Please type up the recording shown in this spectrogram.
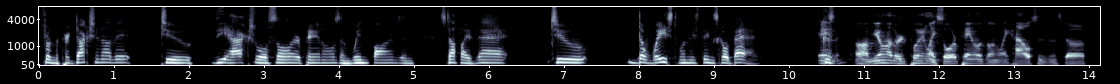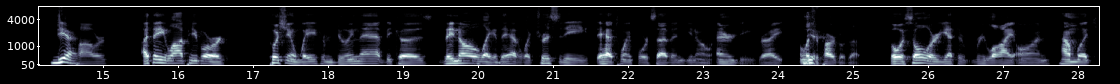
from the production of it to the actual solar panels and wind farms and stuff like that to the waste when these things go bad. And um, you know how they're putting like solar panels on like houses and stuff, Yeah. power. I think a lot of people are pushing away from doing that because they know like if they have electricity, they have twenty four seven, you know, energy, right? Unless Yeah. your power goes out. But with solar, you have to rely on how much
